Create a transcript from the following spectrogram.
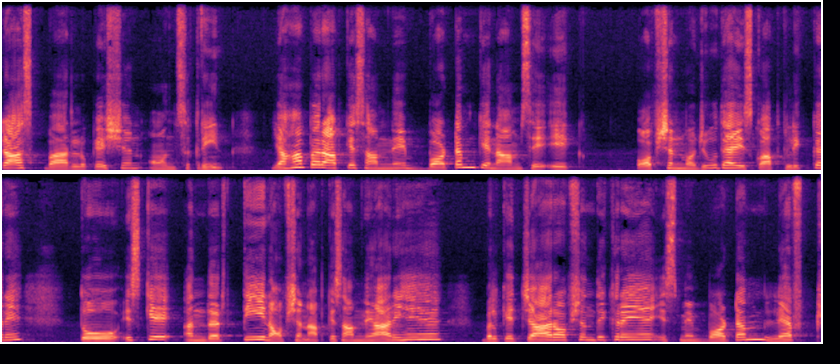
task bar location on screen. यहाँ पर आपके सामने बॉटम के नाम से एक ऑप्शन मौजूद है, इसको आप क्लिक करें तो इसके अंदर तीन ऑप्शन आपके सामने आ रहे हैं। बल्कि चार ऑप्शन दिख रहे हैं, इसमें bottom left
